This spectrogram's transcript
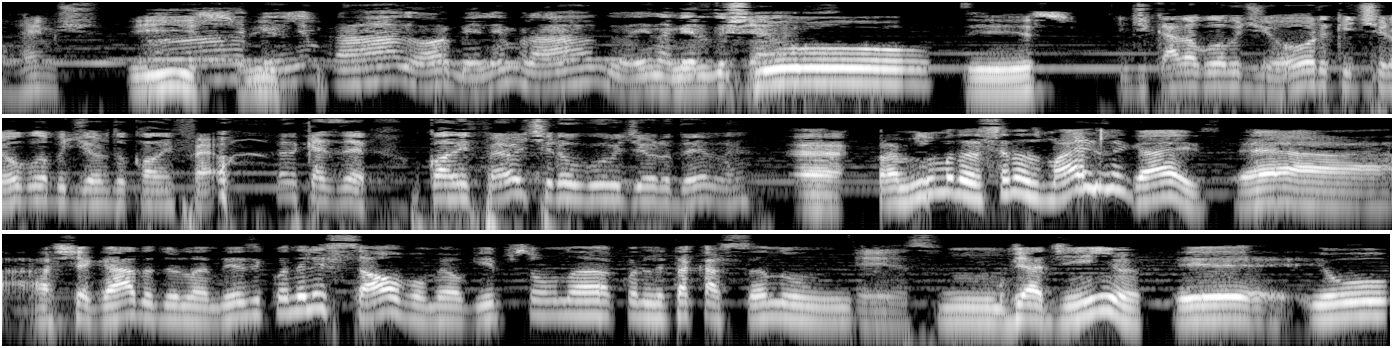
o Hamish. Isso, ah, bem isso. lembrado, ó, bem lembrado. Aí na mira do E chefe. o... Isso. Indicado ao Globo de Ouro, que tirou o Globo de Ouro do Colin Farrell. Quer dizer, o Colin Farrell tirou o Globo de Ouro dele, né? É. Pra mim, uma das cenas mais legais é a, a chegada do irlandês e quando ele salva o Mel Gibson na, quando ele tá caçando um, Isso. um viadinho e, e o,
